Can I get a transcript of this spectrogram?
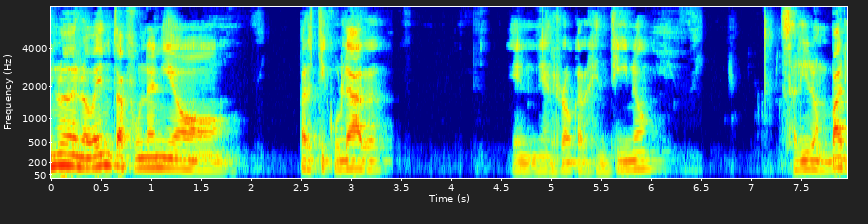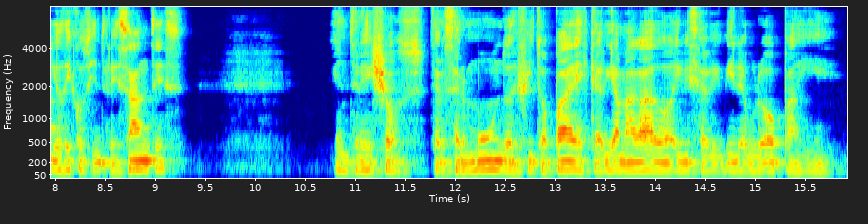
...1990 fue un año particular en el rock argentino. Salieron varios discos interesantes, entre ellos Tercer Mundo de Fito Páez, que había amagado a irse a vivir a Europa y,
